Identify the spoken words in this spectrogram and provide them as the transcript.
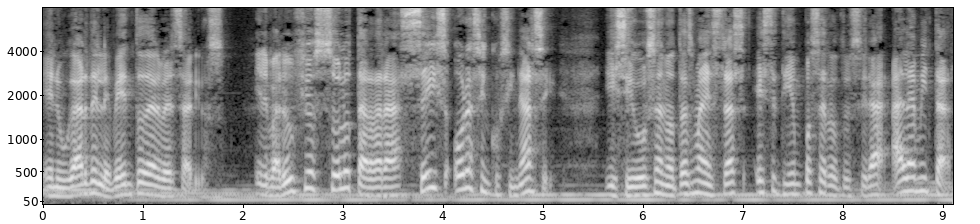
en lugar del evento de adversarios. El Barufio solo tardará 6 horas en cocinarse, y si usan notas maestras, este tiempo se reducirá a la mitad,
